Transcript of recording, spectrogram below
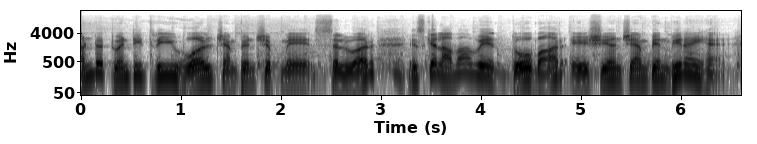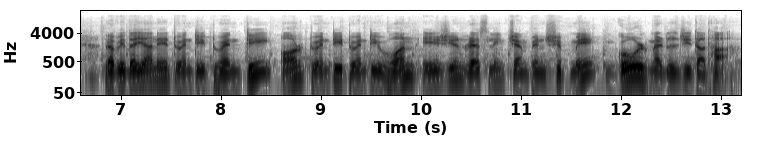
अंडर 23 वर्ल्ड चैंपियनशिप में सिल्वर इसके अलावा वे दो बार एशियन चैंपियन भी रहे हैं। रवि दहिया ने 2020 और 2021 एशियन रेसलिंग चैंपियनशिप में गोल्ड मेडल जीता था।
